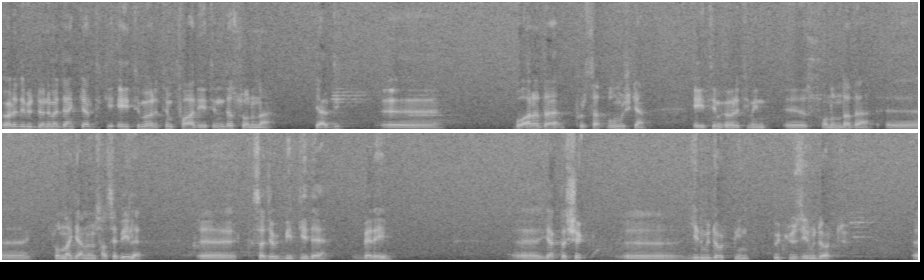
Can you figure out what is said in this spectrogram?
öyle de bir döneme denk geldik ki eğitim öğretim faaliyetinin de sonuna geldik. Bu arada fırsat bulmuşken eğitim öğretimin e, sonunda da e, sonuna gelmemiz hasebiyle e, kısaca bir bilgi de vereyim. E, yaklaşık e, 24.324 e,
